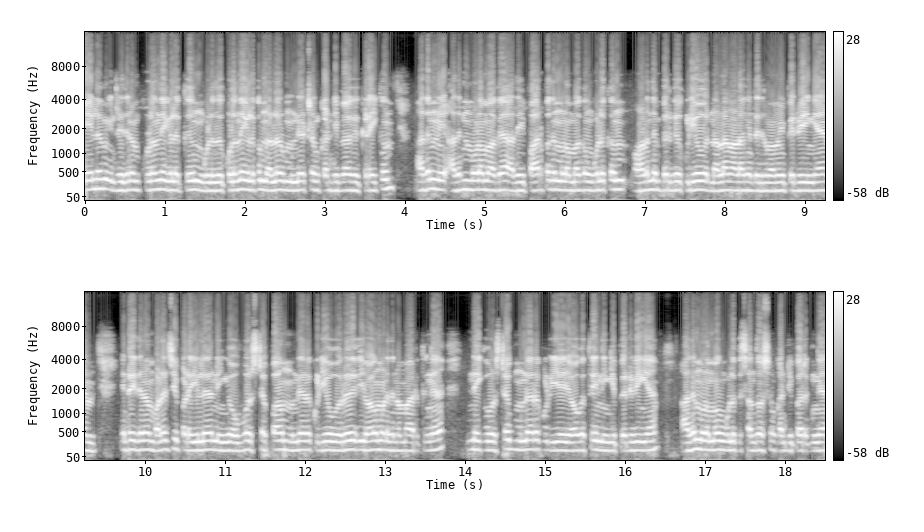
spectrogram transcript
மேலும் இன்றைய தினம் குழந்தைகளுக்கும் உங்களது குழந்தைகளுக்கும் நல்ல ஒரு முன்னேற்றம் கண்டிப்பாக கிடைக்கும். அதன் அதன் மூலமாக அதை பார்ப்பதன் மூலமாக உங்களுக்கும் ஆனந்தம் பெருகக்கூடிய ஒரு நல்ல நாளாக இன்றைய தினம் பெறுவீங்க இன்றைய தினம் வளர்ச்சி படையில் நீங்கள் ஒவ்வொரு ஸ்டெப்பாக முன்னேறக்கூடிய ஒரு யோகமான தினமாக இருக்குங்க. இன்னைக்கு ஒரு ஸ்டெப் முன்னேறக்கூடிய யோகத்தை நீங்கள் பெறுவீங்க. அதன் மூலமாக உங்களுக்கு சந்தோஷம் கண்டிப்பாக இருக்குங்க.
